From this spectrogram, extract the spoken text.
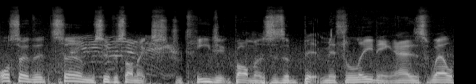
Also, the term supersonic strategic bombers is a bit misleading, as well,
